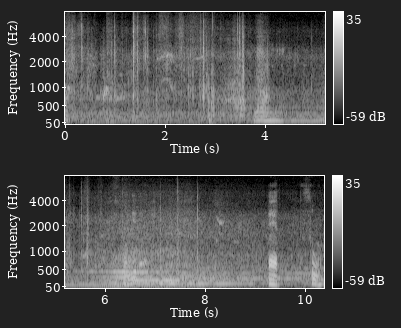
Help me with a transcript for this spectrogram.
นะดวงนี่อีกตรงนี้แปดศูนย์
